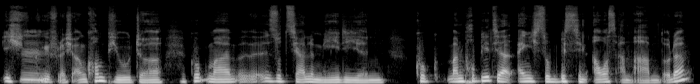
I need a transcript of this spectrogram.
Ich mhm. gehe vielleicht an den Computer, guck mal, äh, soziale Medien, guck, man probiert ja eigentlich so ein bisschen aus am Abend, oder?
